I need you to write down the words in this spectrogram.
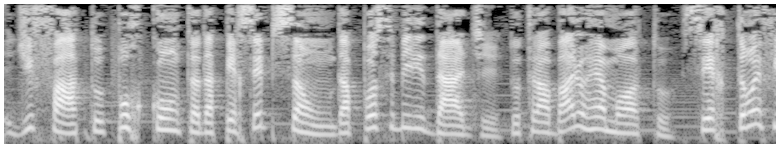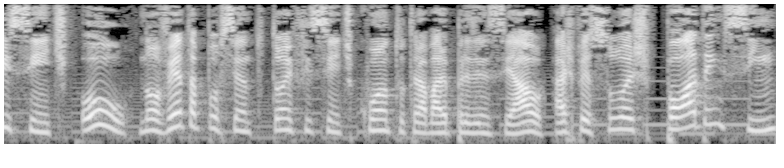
de fato, por conta da percepção, da possibilidade do trabalho remoto ser tão eficiente ou 90% tão eficiente quanto o trabalho presencial, as pessoas podem sim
